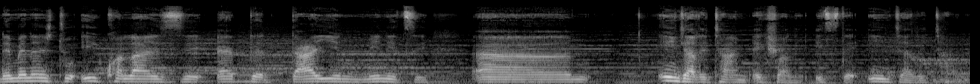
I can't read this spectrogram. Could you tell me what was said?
they managed to equalize at the dying minutes um, injury time actually. It's the injury time.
